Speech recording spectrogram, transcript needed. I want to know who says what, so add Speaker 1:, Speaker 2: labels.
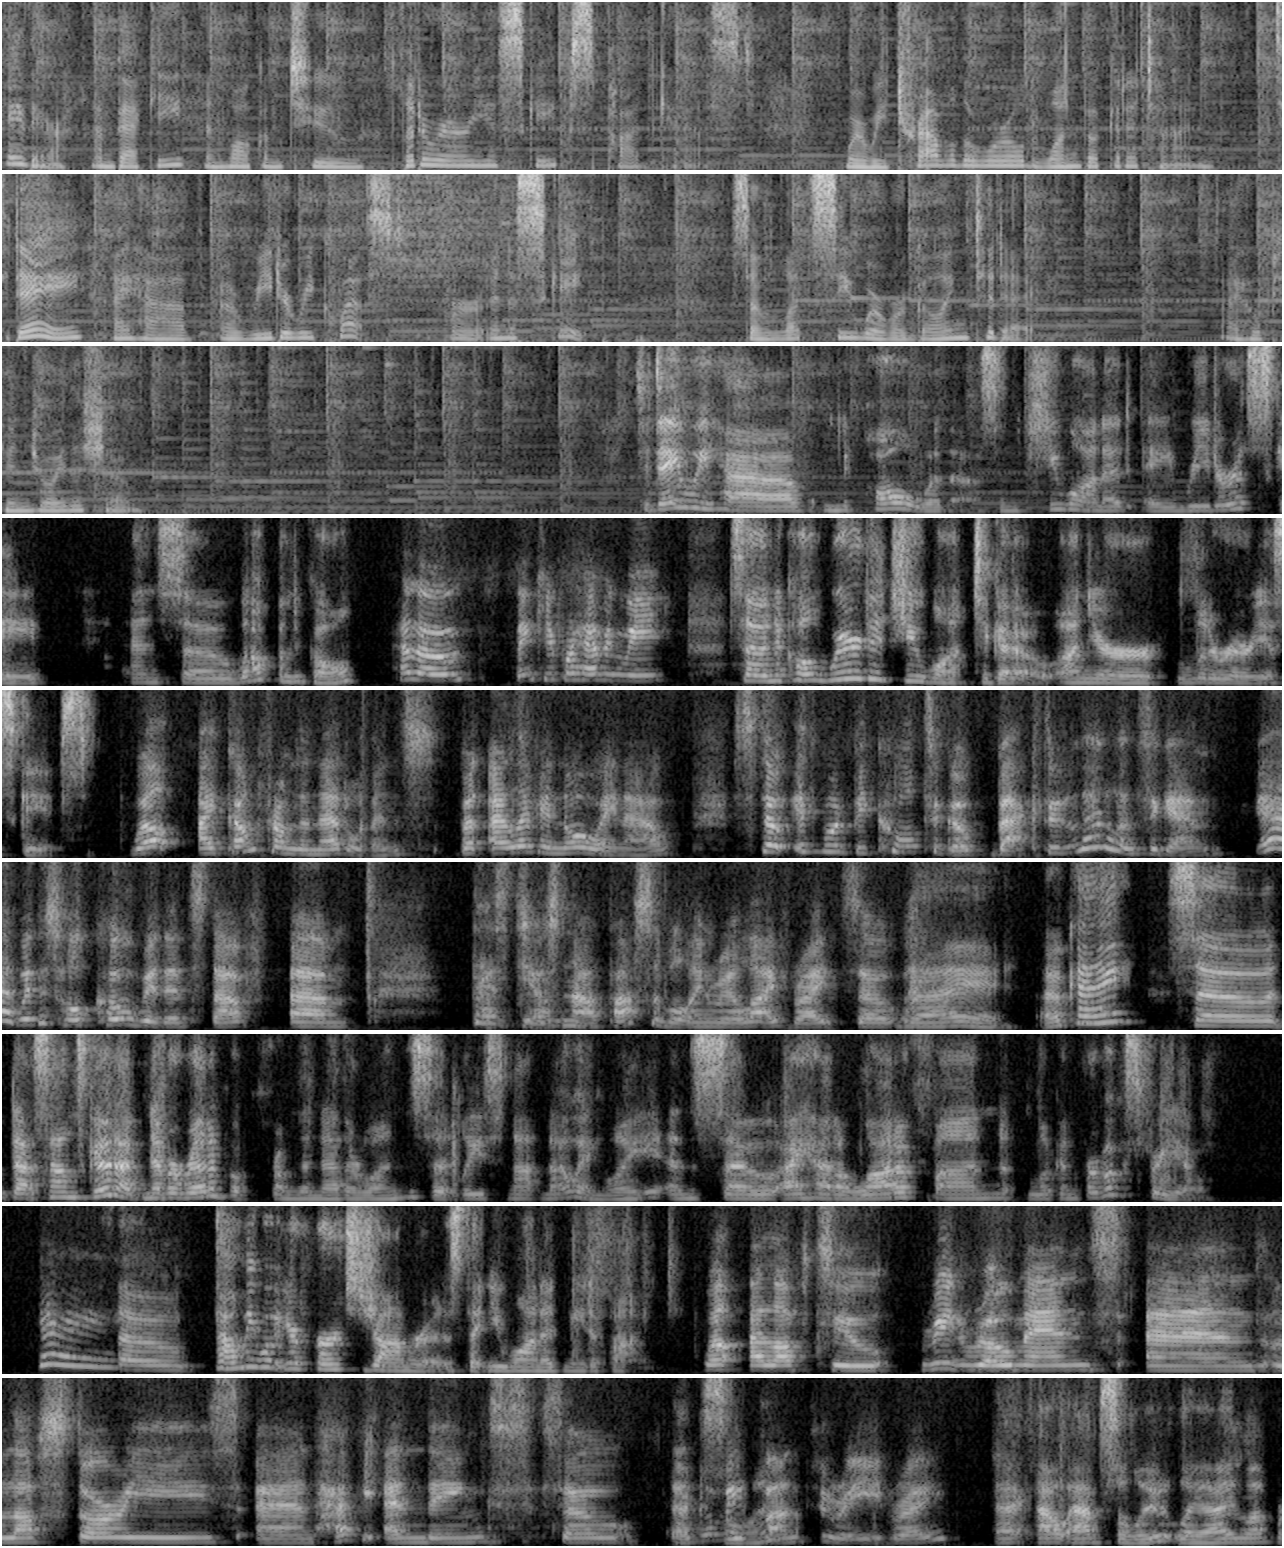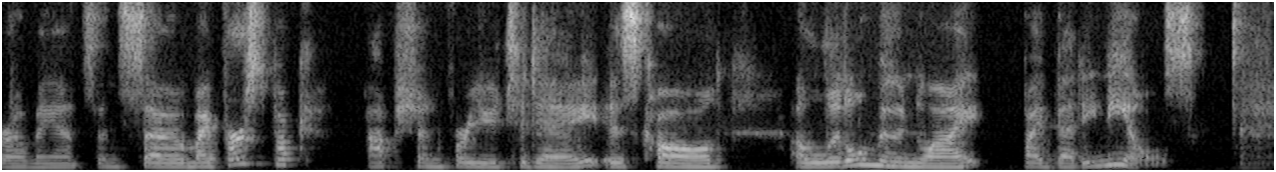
Speaker 1: Hey there, I'm Becky, and welcome to Literary Escapes Podcast, where we travel the world one book at a time. Today, I have a reader request for an escape. So let's see where we're going today. I hope you enjoy the show. Today, we have Nicole with us, and she wanted a reader escape. And so, welcome, Nicole.
Speaker 2: Hello, thank you for having me.
Speaker 1: So, Nicole, where did you want to go on your literary escapes?
Speaker 2: Well, I come from the Netherlands, but I live in Norway now. So it would be cool to go back to the Netherlands again. Yeah, with this whole COVID and stuff. Um, that's just not possible in real life, right? So
Speaker 1: Right. Okay. So that sounds good. I've never read a book from the Netherlands, at least not knowingly. And so I had a lot of fun looking for books for you.
Speaker 2: Yay.
Speaker 1: So tell me what your first genre is that you wanted me to find.
Speaker 2: Well, I love to read romance and love stories and happy endings. So that would be fun to read, right?
Speaker 1: Uh, Oh, absolutely. I love romance. And so my first book option for you today is called A Little Moonlight by Betty Neels.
